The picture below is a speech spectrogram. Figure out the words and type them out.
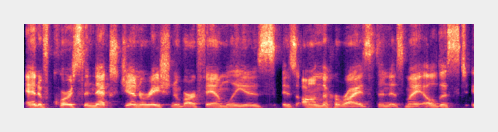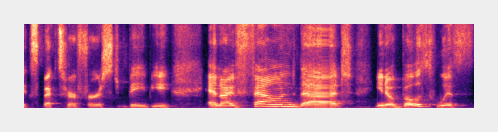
And of course, the next generation of our family is is on the horizon as my eldest expects her first baby. And I've found that, you know, both with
